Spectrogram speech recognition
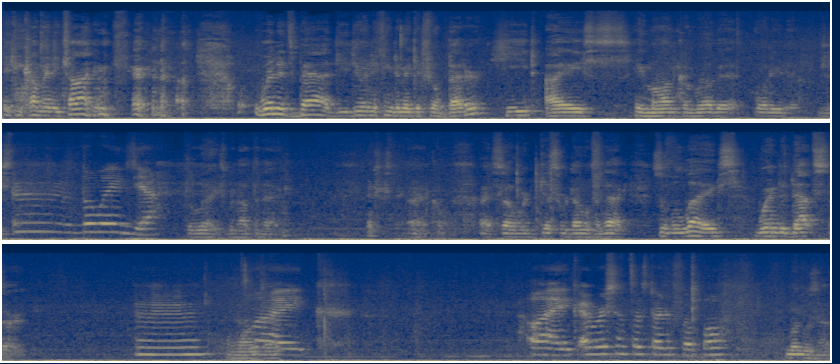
It can come anytime. Fair enough. When it's bad, do you do anything to make it feel better? Heat, ice, hey mom, come rub it. What do you do? Just mm, the legs, yeah. the legs, but not the neck. Interesting. All right, cool. All right, so we guess we're done with the neck. So the legs, when did that start? Mm, A time. like, like ever since I started football. When was that?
